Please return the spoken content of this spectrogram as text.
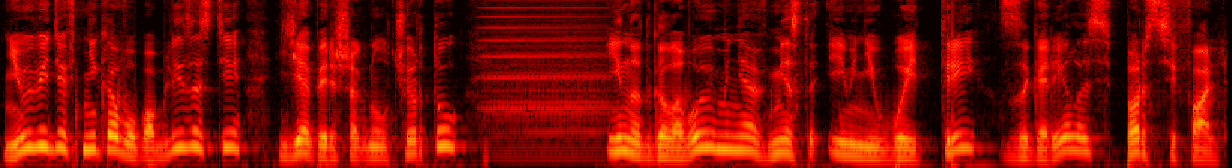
Не увидев никого поблизости, я перешагнул черту, и над головой у меня вместо имени Wade 3 загорелась Парсифаль.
